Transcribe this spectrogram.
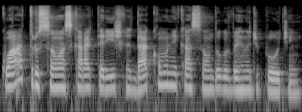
Quatro são as características da comunicação do governo de Putin:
